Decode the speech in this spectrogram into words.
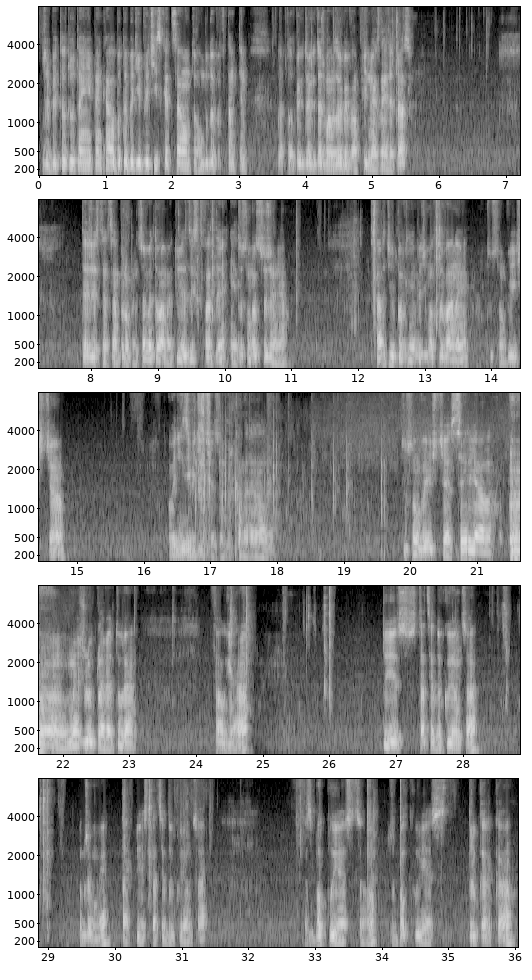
Żeby to tutaj nie pękało, bo to będzie wyciskać całą tą obudowę w tamtym laptopie, którego też mam zrobię wam film, jak znajdę czas. Też jest ten sam problem. Co my tu mamy? Tu jest dysk twardy. Nie, tu są rozszerzenia. Twardziel powinien być mocowany. Tu są wyjścia. Wy nic nie widzicie, są kamerę na dół. Tu są wyjścia serial, mysz lub klawiatura, VGA. Tu jest stacja dokująca. Dobrze mówię? Tak, tu jest stacja dokująca. Z boku jest co? Z boku jest drukarka.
